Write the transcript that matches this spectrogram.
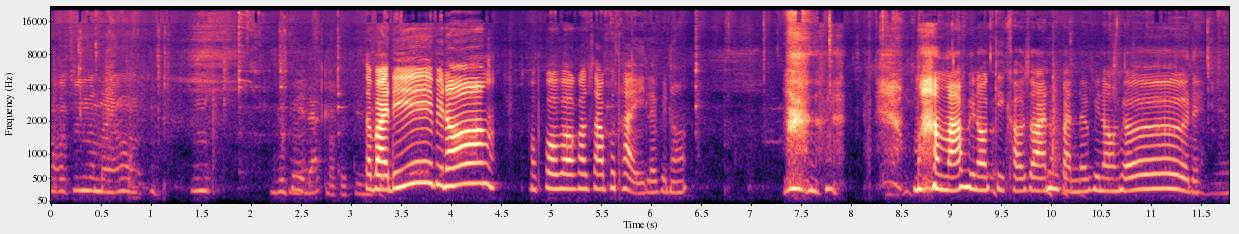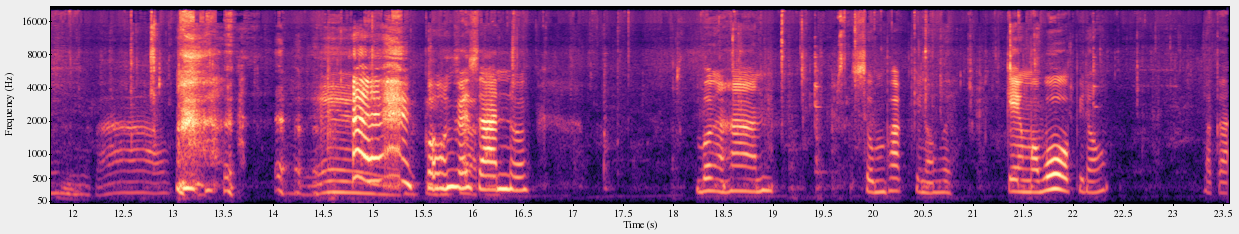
มันก็ซื้อแมวอยู่พี่แล้วมันก็กินสบายดีพี่น้องมาพบกับข้าวสารผู้ไทยเลยพี่น้อง มามาพี่น้องกินข้าวสารนำกันเด้อพี่น้องเด้อเด้กองข้าวสารเด้อเบิ่งอาหาร สมพักพี่น้องเลยแกงมาโบพี่น้อง แล้วก็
